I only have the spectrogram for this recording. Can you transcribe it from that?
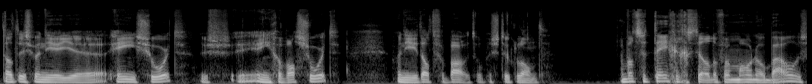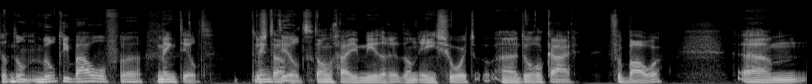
Dat is wanneer je één soort, dus één gewassoort... wanneer je dat verbouwt op een stuk land. En wat is het tegengestelde van monobouw? Is dat dan multibouw of... Uh... Mengteelt. Dus Dan, dan, ga je meerdere dan één soort uh, door elkaar verbouwen. Um,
